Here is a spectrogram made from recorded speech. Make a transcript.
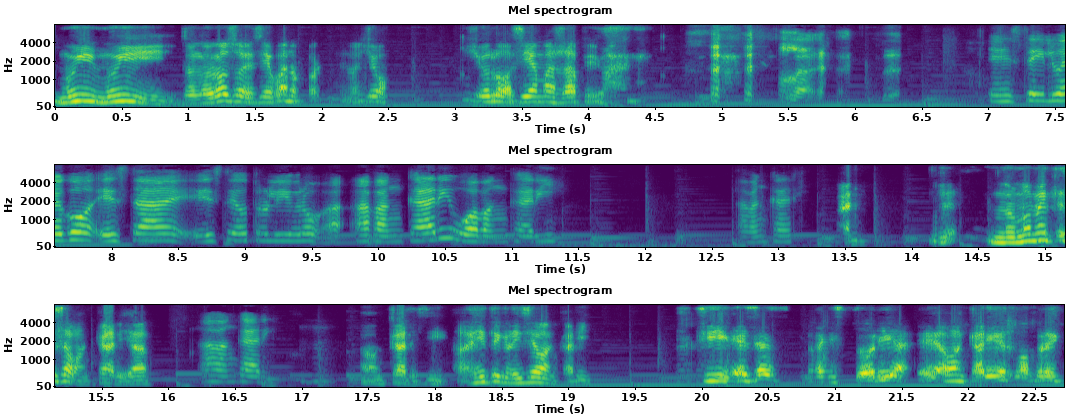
muy, muy doloroso, decía, bueno, no yo. Yo lo hacía más rápido. Este, y luego está este otro libro, Abancari o Abancari. Abancari. Normalmente es Abancari, ¿ah? Abancari. Abancari, sí. Hay gente que le dice Abancari. Sí, esa es la historia. Eh, Abancari es un hombre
